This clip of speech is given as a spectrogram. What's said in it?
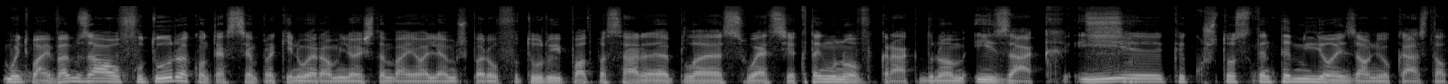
Muito bem, vamos ao futuro. Acontece sempre aqui no Euro Milhões também, olhamos para o futuro e pode passar eh, pela Suécia, que tem um novo craque de nome Isaac e Sim. Eh, que custou 70 milhões ao Newcastle.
